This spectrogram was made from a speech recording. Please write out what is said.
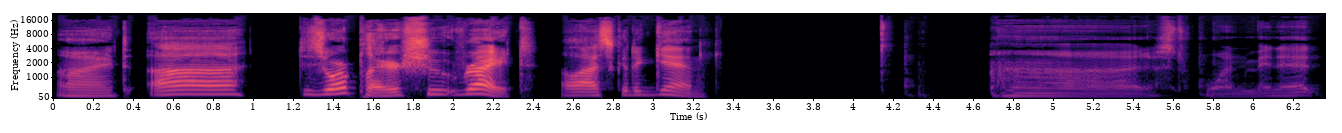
All right. Uh, does your player shoot right? I'll ask it again. Uh, just one minute.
